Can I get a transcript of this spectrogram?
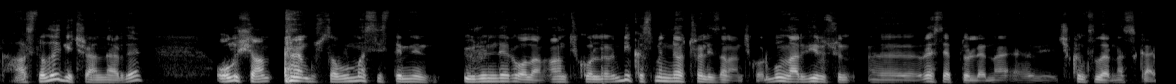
hastalığı geçirenlerde oluşan bu savunma sisteminin ürünleri olan antikorların bir kısmı nötralizan antikor. Bunlar virüsün e, reseptörlerine, e, çıkıntılarına, Skype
